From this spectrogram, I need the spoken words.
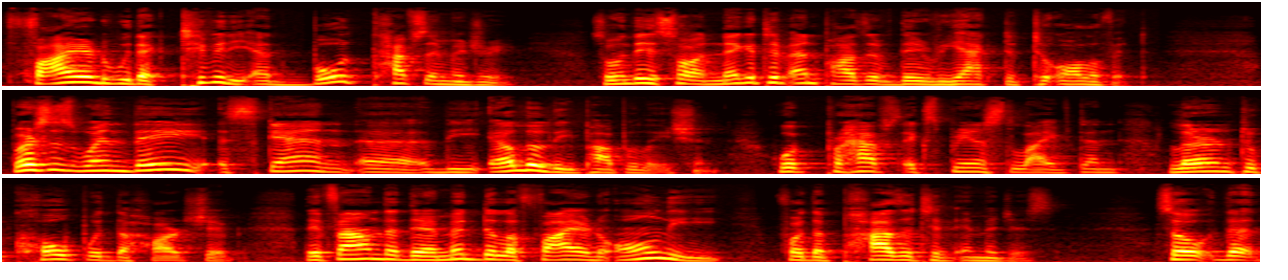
fired with activity at both types of imagery. So when they saw negative and positive, they reacted to all of it. Versus when they scan uh, the elderly population who have perhaps experienced life and learned to cope with the hardship, they found that their amygdala fired only for the positive images. So the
